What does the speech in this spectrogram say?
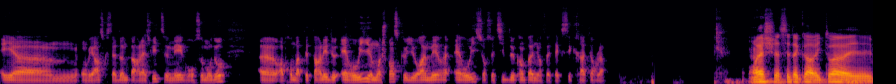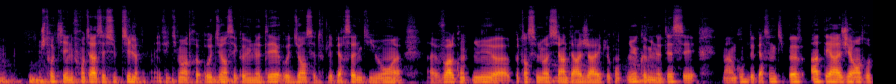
et euh, on verra ce que ça donne par la suite. Mais grosso modo, après, on va peut-être parler de ROI. Moi, je pense qu'il y aura un meilleur ROI sur ce type de campagne, en fait, avec ces créateurs-là. Ouais, je suis assez d'accord avec toi et je trouve qu'il y a une frontière assez subtile, effectivement, entre audience et communauté. Audience, c'est toutes les personnes qui vont euh, euh, voir le contenu, euh, potentiellement aussi interagir avec le contenu. Communauté, c'est bah, un groupe de personnes qui peuvent interagir entre eux.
